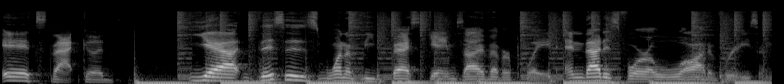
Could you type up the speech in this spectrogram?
It's that good. Yeah, this is one of the best games I've ever played, and that is for a lot of reasons.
